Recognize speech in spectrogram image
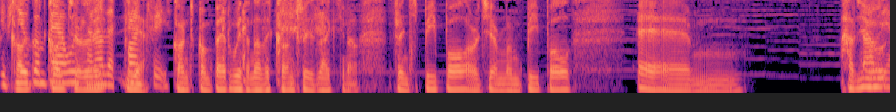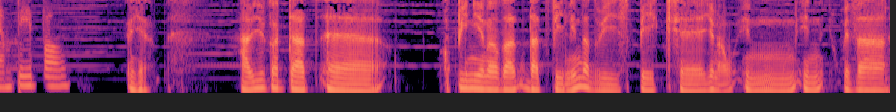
If you compare with another countries. con- compared with another countries like you know French people or German people. Um, have you people. yeah. Have you got that uh, opinion of that, that feeling that we speak, uh, you know, in in with a?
